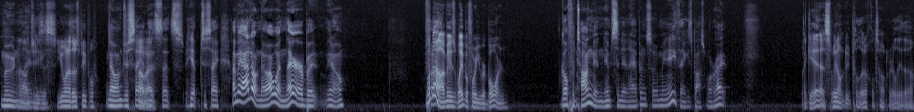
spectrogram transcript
moon landing. oh, landing. Jesus. You one of those people? No, I'm just saying Oh, uh, that's that's hip to say. I mean, I don't know. I wasn't there, but you know, Well, no, I mean, it was way before you were born. Gulf of Tonkin incident happened. So I mean, anything is possible, right? I guess. We don't do political talk, really, though.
